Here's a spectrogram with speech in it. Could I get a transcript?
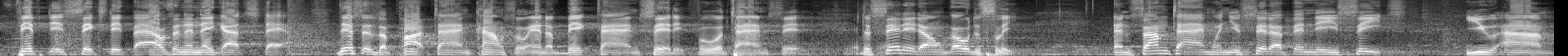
50, 60,000 and they got staff. This is a part-time council in a big-time city, full-time city. The city don't go to sleep. And sometime when you sit up in these seats, you um,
